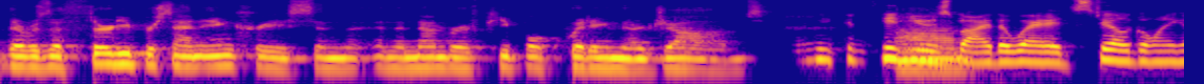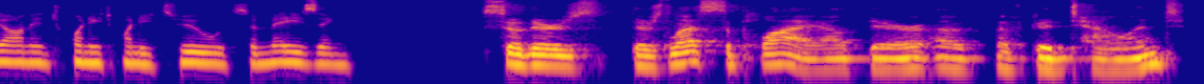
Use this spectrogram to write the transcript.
there was a 30% increase in the, in the number of people quitting their jobs. And it continues, um, by the way. It's still going on in 2022. It's amazing. So there's there's less supply out there of, of good talent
